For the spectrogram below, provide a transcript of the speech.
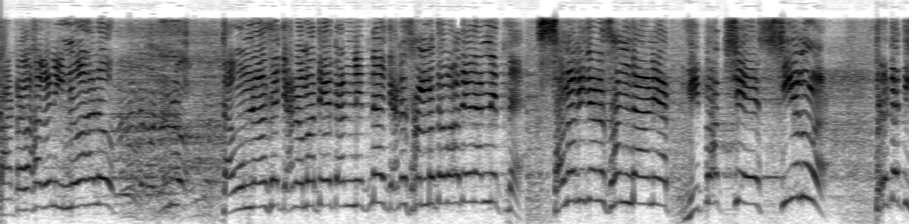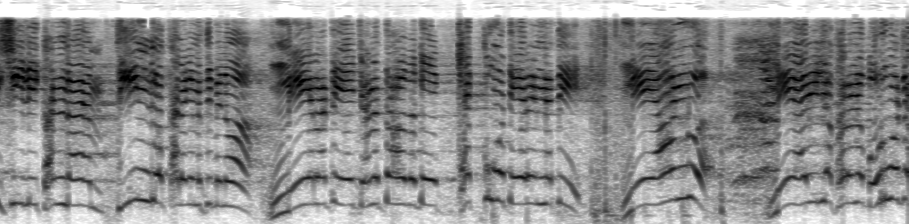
කටවහගෙන ඉන්නවලු. තමුන්නාන්සේ ජනමතය දන්නෙත් නැහැ, ජන සම්මතවාදය දන්නෙත් නැහැ. සමගි ජන සන්ධානයත් විපක්ෂයේ සියලුම ප්‍රගතිශීලී කණ්ඩායම් තීන්දුවක් අරගෙන තිබෙනවා මේ රටේ ජනතාවගේ කැක්කුම තේරෙන්නේ නැති මේ ආණ්ඩුව මේ ඇවිල්ලා කරන බොරුවට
